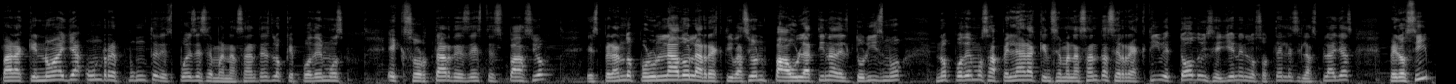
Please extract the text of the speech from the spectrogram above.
para que no haya un repunte después de Semana Santa. Es lo que podemos exhortar desde este espacio esperando por un lado la reactivación paulatina del turismo. No podemos apelar a que en Semana Santa se reactive todo y se llenen los hoteles y las playas, pero sí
